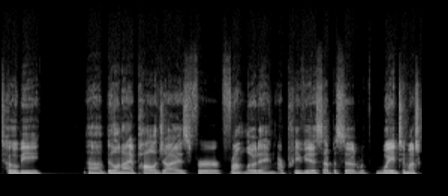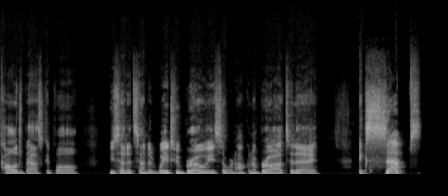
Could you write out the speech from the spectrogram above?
Toby, uh, Bill and I apologize for front loading our previous episode with way too much college basketball. You said it sounded way too broy, so we're not going to bro out today. Except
